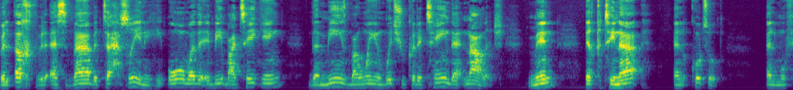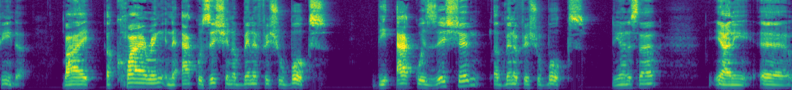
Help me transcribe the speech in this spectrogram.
بالأخذ بالأسباب تحصيله or whether it be by taking the means by way in which you could attain that knowledge من اقتناء الكتب المفيدة by acquiring and the acquisition of beneficial books the acquisition of beneficial books do you understand yani uh,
